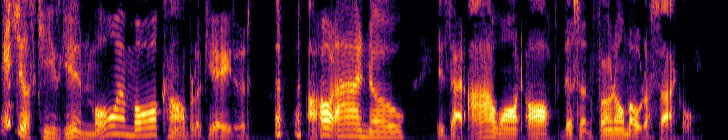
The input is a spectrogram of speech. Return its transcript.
It just keeps getting more and more complicated. All I know is that I want off this infernal motorcycle.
